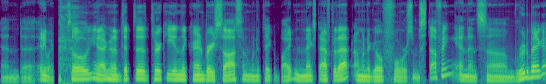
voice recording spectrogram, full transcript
And uh, anyway, so you know, I'm gonna dip the turkey in the cranberry sauce, and I'm gonna take a bite. And next after that, I'm gonna go for some stuffing and then some rutabaga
